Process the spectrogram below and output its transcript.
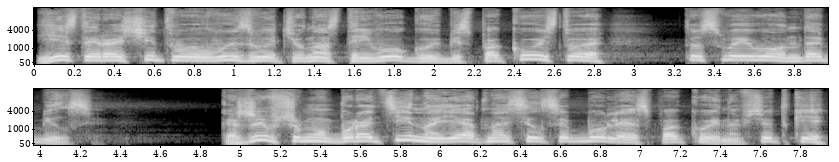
Если рассчитывал вызвать у нас тревогу и беспокойство, то своего он добился. К ожившему Буратино я относился более спокойно. Все-таки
